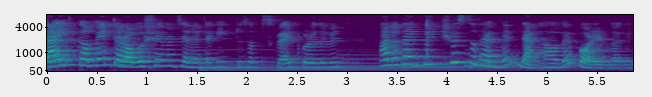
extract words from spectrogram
লাইক কমেন্ট আর অবশ্যই আমার চ্যানেলটাকে একটু সাবস্ক্রাইব করে দেবেন। ভালো থাকবেন, সুস্থ থাকবেন। দেখা হবে পরের ব্লগে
